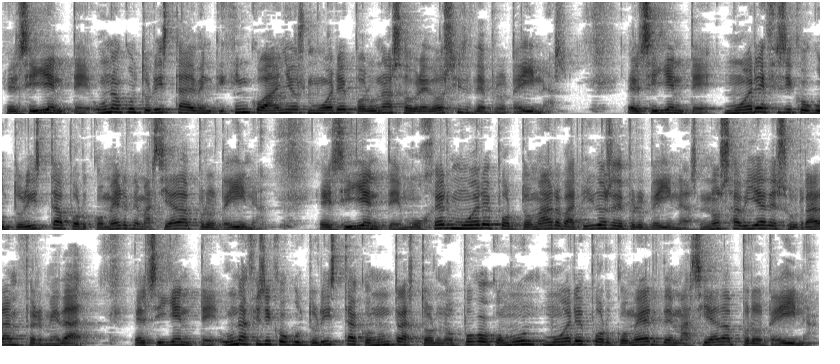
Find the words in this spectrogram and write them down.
El siguiente, una culturista de 25 años muere por una sobredosis de proteínas. El siguiente, muere fisicoculturista por comer demasiada proteína. El siguiente, mujer muere por tomar batidos de proteínas, no sabía de su rara enfermedad. El siguiente, una fisicoculturista con un trastorno poco común muere por comer demasiada proteína.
